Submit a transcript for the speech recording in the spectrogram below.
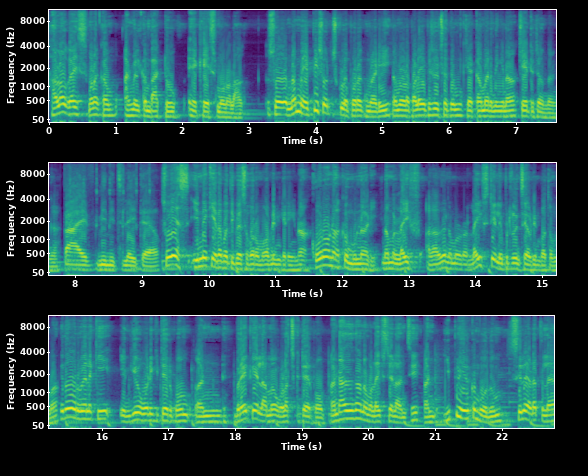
ஹலோ கைஸ் வணக்கம் and welcome back to AK's monologue so நம்ம எபிசோட்ஸ்குள்ள போறதுக்கு முன்னாடி நம்மளோட பழைய எபிசோட்ஸ் எதுவும் கேட்காம இருந்தீங்கன்னா கேட்டுட்டு வந்துருங்க. Five minutes later. So yes இன்னைக்கு எதை பத்தி பேச போறோம் அப்படின்னு கேட்டீங்கன்னா கொரோனாக்கு முன்னாடி நம்ம லைஃப் அதாவது நம்மளோட லைஃப் ஸ்டைல் எப்படி இருந்துச்சு அப்படின்னு பார்த்தோம்னா ஏதோ ஒரு வேலைக்கு எங்கேயோ ஓடிக்கிட்டே இருப்போம் அண்ட் பிரேக்கே இல்லாம உழைச்சிக்கிட்டே இருப்போம். அண்ட் அதுதான் நம்ம லைஃப் ஸ்டைலா இருந்துச்சு. அண்ட் இப்படி இருக்கும்போதும் சில இடத்துல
